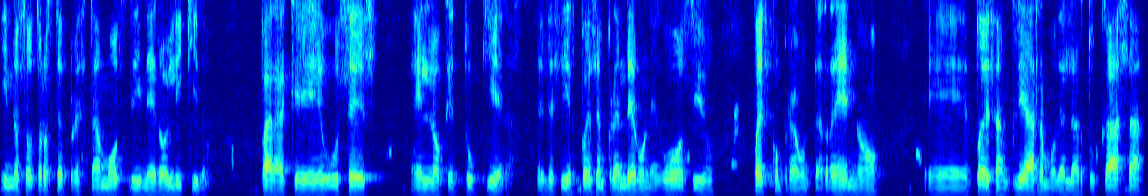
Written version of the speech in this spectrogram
y nosotros te prestamos dinero líquido para que uses en lo que tú quieras. Es decir, puedes emprender un negocio, puedes comprar un terreno, eh, puedes ampliar, remodelar tu casa.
